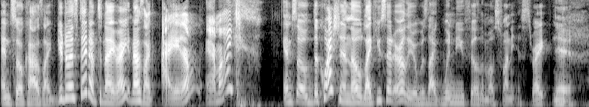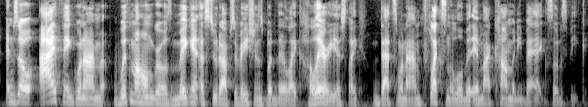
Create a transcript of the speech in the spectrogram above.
And so Kyle's like, You're doing stand up tonight, right? And I was like, I am? Am I? And so the question, though, like you said earlier, was like, When do you feel the most funniest, right? yeah. And so I think when I'm with my homegirls making astute observations, but they're like hilarious, like that's when I'm flexing a little bit in my comedy bag, so to speak.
